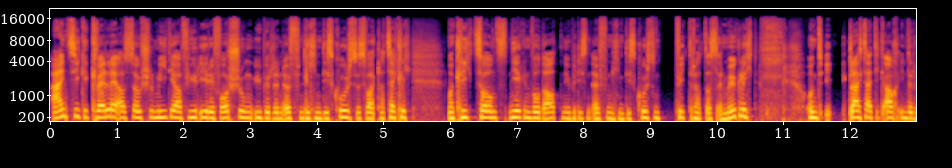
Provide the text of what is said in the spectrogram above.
einzige Quelle aus Social Media für ihre Forschung über den öffentlichen Diskurs. Es war tatsächlich, man kriegt sonst nirgendwo Daten über diesen öffentlichen Diskurs und Twitter hat das ermöglicht. Und gleichzeitig auch in der,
